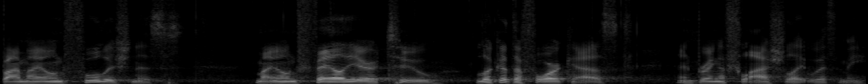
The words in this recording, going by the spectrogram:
by my own foolishness, my own failure to look at the forecast and bring a flashlight with me.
